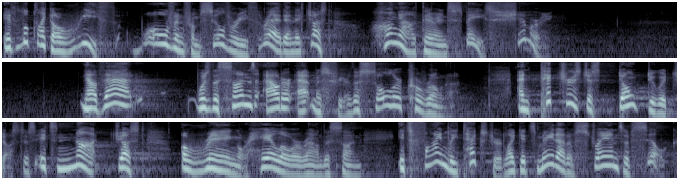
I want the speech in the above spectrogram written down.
it looked like a wreath woven from silvery thread, and it just hung out there in space, shimmering. Now, that was the sun's outer atmosphere, the solar corona. And pictures just don't do it justice. It's not just a ring or halo around the sun, it's finely textured, like it's made out of strands of silk.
